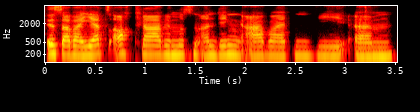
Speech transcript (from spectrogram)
Ist aber jetzt auch klar, wir müssen an Dingen arbeiten wie ähm,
